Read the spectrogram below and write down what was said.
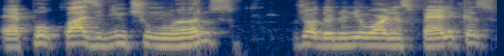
é, pouco, quase 21 anos, jogador do New Orleans Pelicans,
